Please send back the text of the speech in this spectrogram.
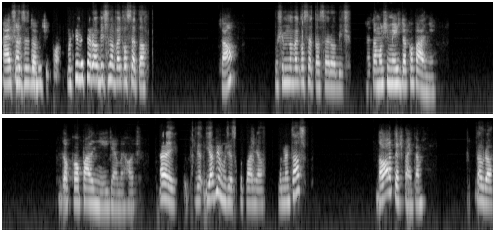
Ale to, Musimy to zrobić- ci po... Musimy sobie robić nowego seta. Co? Musimy nowego seta sobie robić. No to musimy iść do kopalni. Do kopalni idziemy, chodź. Ej! Ja, ja wiem, gdzie jest kopalnia. Pamiętasz? No, też pamiętam. Dobra.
